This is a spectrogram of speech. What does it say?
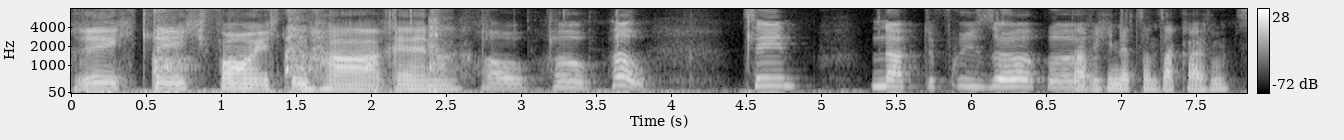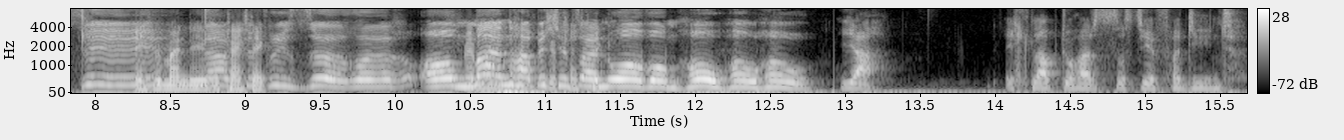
richtig feuchten Haaren. Ho, ho, ho. Zehn nackte Friseure. Darf ich ihn jetzt an den Sack greifen? Zehn Ich will meine Lesotechnik. nackte Friseure. Oh Mann, hab ich jetzt einen Ohrwurm. Ho, ho, ho. Ja. Ich glaube, du hast es dir verdient.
